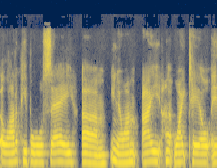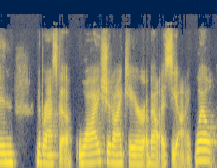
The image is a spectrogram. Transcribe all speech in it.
a lot of people will say, um, you know, I'm I hunt whitetail in Nebraska. Why should I care about SCI? Well,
